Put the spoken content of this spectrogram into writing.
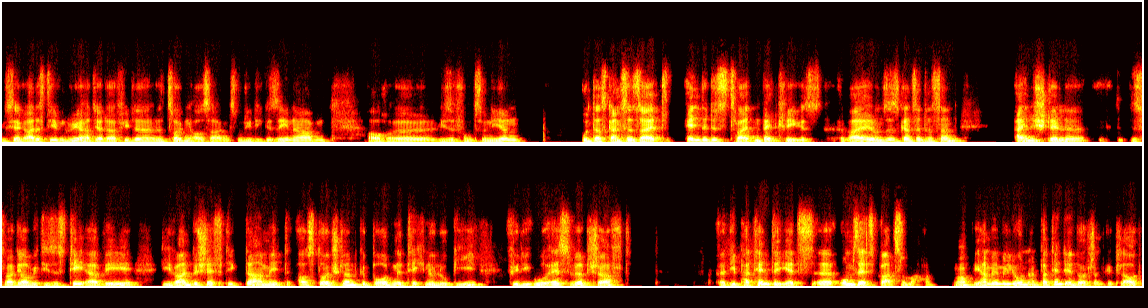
ist ja gerade Stephen Greer, hat ja da viele Zeugenaussagen zu, die die gesehen haben, auch äh, wie sie funktionieren. Und das Ganze seit Ende des Zweiten Weltkrieges. Weil, und das ist ganz interessant, eine Stelle, das war, glaube ich, dieses TRW, die waren beschäftigt damit, aus Deutschland geborgene Technologie für die US-Wirtschaft, die Patente jetzt äh, umsetzbar zu machen. Die haben ja Millionen an Patente in Deutschland geklaut.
